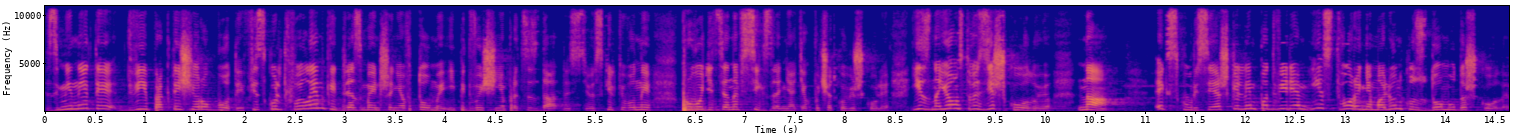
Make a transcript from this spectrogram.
змінити дві практичні роботи фізкульт-хвилинки для зменшення втоми і підвищення працездатності, оскільки вони проводяться на всіх заняттях в початковій школі, і знайомство зі школою на екскурсія шкільним подвір'ям і створення малюнку з дому до школи.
